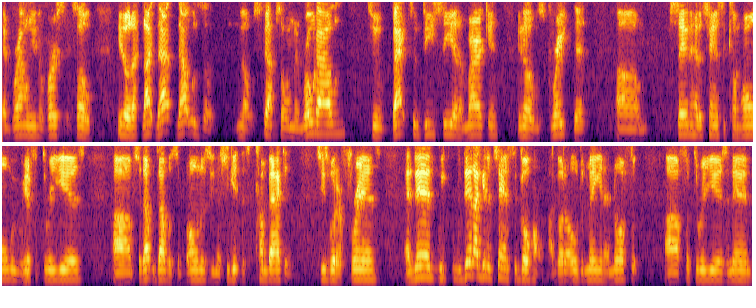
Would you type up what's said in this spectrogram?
at Brown University. So you know that like that that was a you know step. So I'm in Rhode Island to back to DC at American. You know, it was great that um, had a chance to come home. We were here for three years, um, so that that was a bonus. You know, she get to come back and she's with her friends, and then we then I get a chance to go home. I go to Old Dominion at Norfolk uh, for three years, and then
